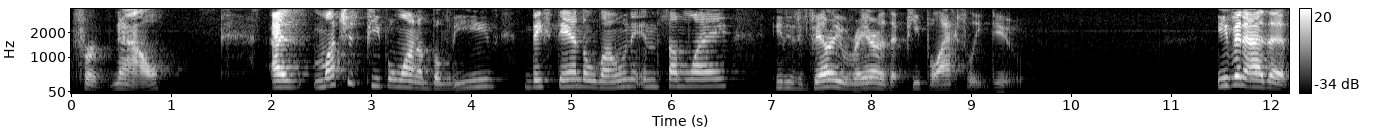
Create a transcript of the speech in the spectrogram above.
for now. As much as people want to believe they stand alone in some way, it is very rare that people actually do. Even as a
